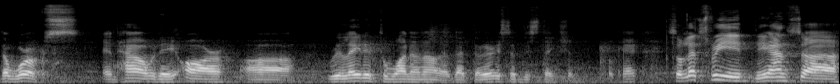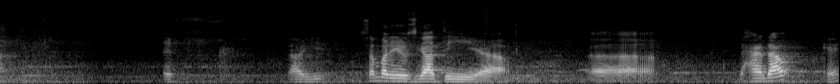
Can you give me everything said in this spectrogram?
the works and how they are uh, related to one another, that there is a distinction. Okay? So let's read the answer. If uh, somebody who's got the, uh, the handout, okay?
